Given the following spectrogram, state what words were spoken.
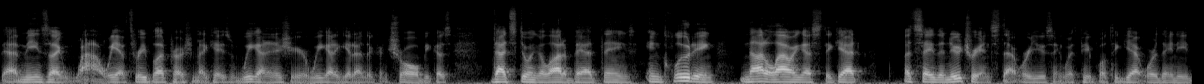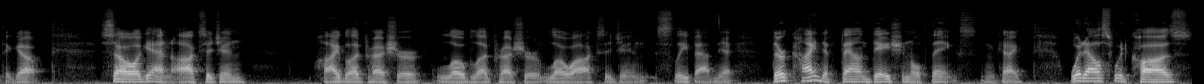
That means like, wow, we have three blood pressure medications. We got an issue here. We got to get under control because that's doing a lot of bad things, including not allowing us to get, let's say, the nutrients that we're using with people to get where they need to go. So again, oxygen, high blood pressure, low blood pressure, low oxygen, sleep apnea. They're kind of foundational things, okay? What else would cause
